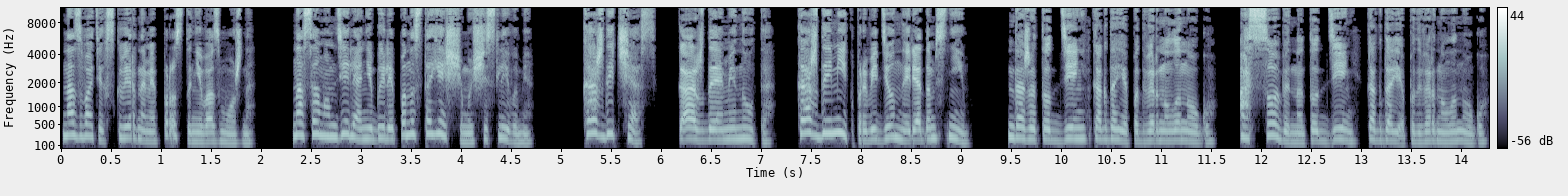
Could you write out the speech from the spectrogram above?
назвать их скверными просто невозможно. На самом деле они были по-настоящему счастливыми. Каждый час, каждая минута, каждый миг, проведенный рядом с ним. Даже тот день, когда я подвернула ногу. Особенно тот день, когда я подвернула ногу.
